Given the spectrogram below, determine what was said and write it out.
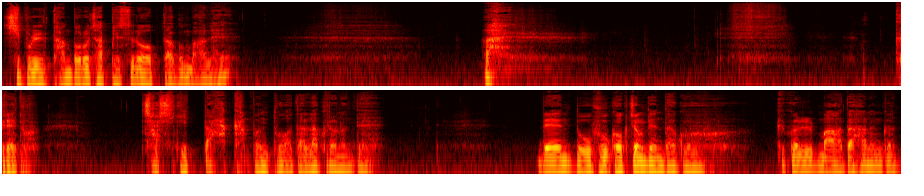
집을 담보로 잡힐 수는 없다고 말해? 아, 그래도 자식이 딱 한 번 도와달라 그러는데 내 노후 걱정된다고 그걸 마다하는 건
